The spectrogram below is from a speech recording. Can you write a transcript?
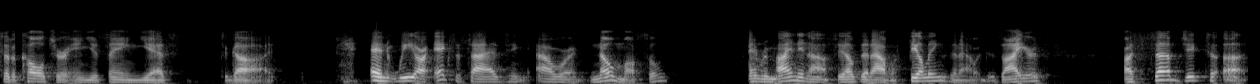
to the culture and you're saying yes to God. And we are exercising our no muscle and reminding ourselves that our feelings and our desires are subject to us.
